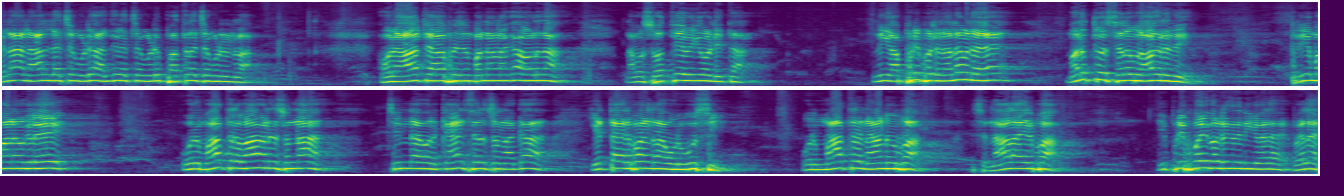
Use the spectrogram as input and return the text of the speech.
ஏன்னா நாலு லட்சம் கொடு அஞ்சு லட்சம் கொடு பத்து லட்சம் கொடுன்றான் ஒரு ஆர்டி ஆப்ரேஷன் பண்ணானாக்கா அவ்வளோதான் நம்ம சொத்தையே வைக்க வேண்டியதுதான். நீங்கள் அப்படிப்பட்ட நிலவில் மருத்துவ செலவு ஆகிறது. பிரியமானவர்களே ஒரு மாத்திரை வாங்கணும்னு சொன்னால் சின்ன ஒரு கேன்சர் சொன்னாக்கா எட்டாயிரம் ரூபான்றான் ஒரு ஊசி. ஒரு மாத்திரை நானூறுபா சரி நாலாயிரம் ரூபாய். இப்படி போய் கொண்டிருக்குது நீங்கள் விலை விலை.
